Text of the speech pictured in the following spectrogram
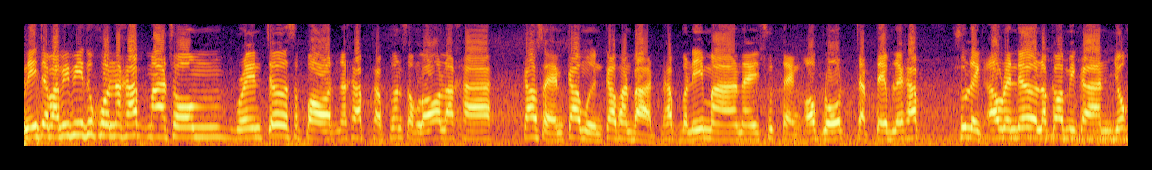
ันนี้จะพาพี่ๆทุกคนนะครับ มาชม Ranger Sport นะครับ ขับเคลื่อน2ล้อราคา 999,000 บาทนะครับ วันนี้มาในชุดแต่งออฟโรดจัดเต็มเลยครับ ชุดเหล็ก Outlander แล้วก็มีการยก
